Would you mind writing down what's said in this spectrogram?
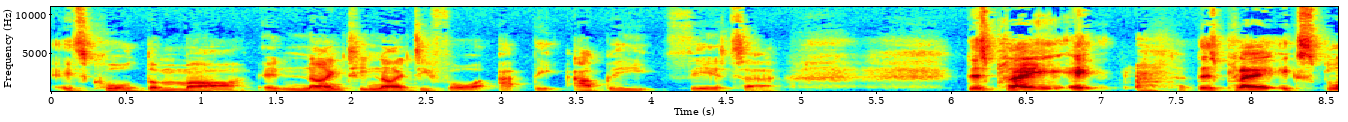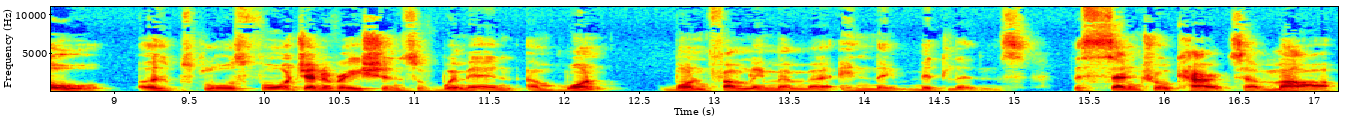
It's called The Ma in 1994 at the Abbey Theatre. This play it this play explore explores four generations of women and one one family member in the Midlands. The central character, Ma,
